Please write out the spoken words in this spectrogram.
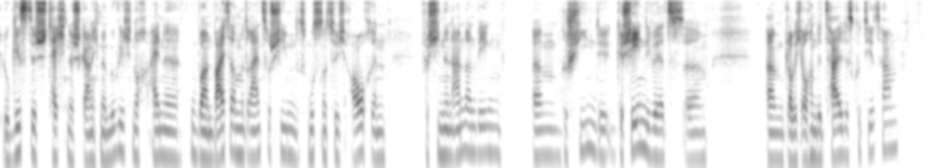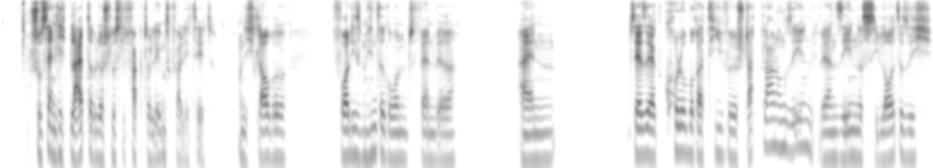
logistisch, technisch gar nicht mehr möglich, noch eine U-Bahn weiter mit reinzuschieben. Das muss natürlich auch in verschiedenen anderen Wegen ähm, geschehen, die, geschehen, die wir jetzt, ähm, ähm, glaube ich, auch im Detail diskutiert haben. Schlussendlich bleibt aber der Schlüsselfaktor Lebensqualität. Und ich glaube, vor diesem Hintergrund werden wir eine sehr, sehr kollaborative Stadtplanung sehen. Wir werden sehen, dass die Leute sich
